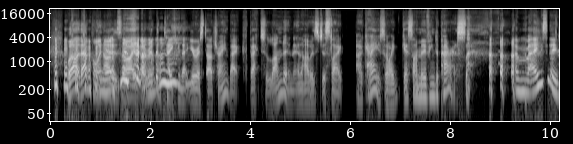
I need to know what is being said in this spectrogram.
well, at that point, I was. I, I remember taking that Eurostar train back back to London, and I was just like, "Okay, so I guess I'm moving to Paris." Amazing.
